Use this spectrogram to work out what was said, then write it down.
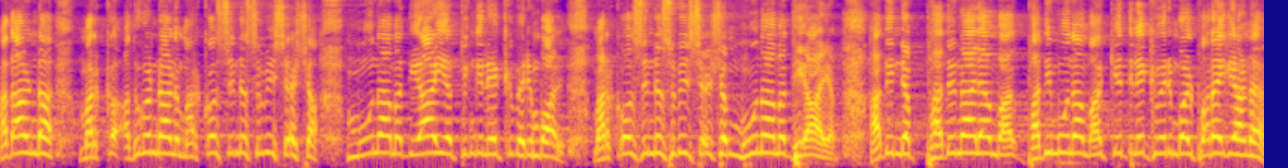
അതാണ്ട് മർക്കോ അതുകൊണ്ടാണ് മർക്കോസിന്റെ സുവിശേഷം മൂന്നാം അധ്യായത്തിങ്കിലേക്ക് വരുമ്പോൾ. മർക്കോസിന്റെ സുവിശേഷം മൂന്നാം അധ്യായം അതിന്റെ പതിനാലാം പതിമൂന്നാം വാക്യത്തിലേക്ക് വരുമ്പോൾ പറയുകയാണ്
